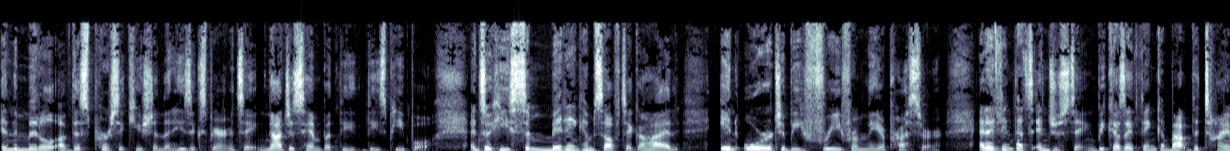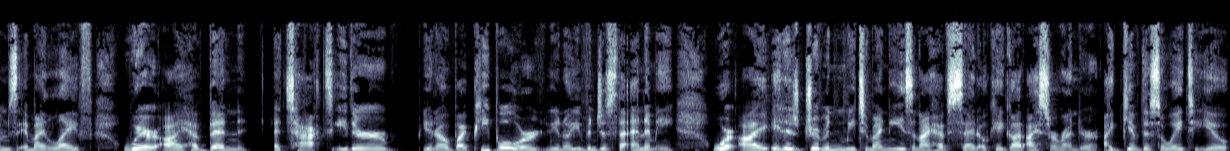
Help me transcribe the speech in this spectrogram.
in the middle of this persecution that he's experiencing. Not just him, but the, these people. And so he's submitting himself to God in order to be free from the oppressor. And I think that's interesting because I think about the times in my life where I have been attacked either you know, by people or, you know, even just the enemy, where I, it has driven me to my knees and I have said, okay, God, I surrender. I give this away to you.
